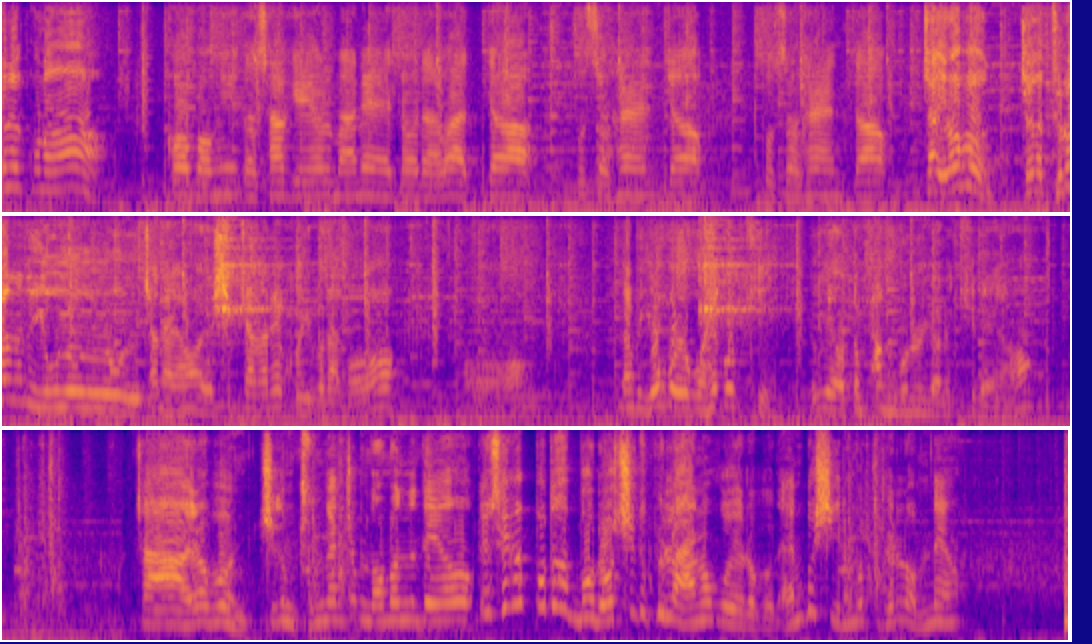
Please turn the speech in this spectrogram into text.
변했구나. 거봉이가 4개월 만에 돌아왔다 부서 한적 부서 한적. 자 여러분 제가 들었는데 요요요 요 있잖아요. 십자가를 구입을 하고. 어. 그 다음에 요거 요거 해골키. 요게 어떤 방문을 여는 키래요. 자 여러분 지금 중간 좀 넘었는데요. 생각보다 뭐 러쉬도 별로 안 오고 여러분. 엠버시 이런 것도 별로 없네요. 어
